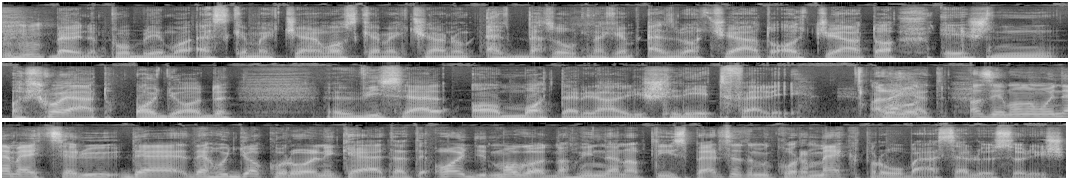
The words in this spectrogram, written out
uh-huh. bejön a probléma, ezt kell megcsinálnom, azt kell megcsinálnom, ez beszólt nekem, ez azt csinálta, azt csinálta, és a saját agyad viszel a materiális lét felé. Lehet. Azért mondom, hogy nem egyszerű, de, de hogy gyakorolni kell. Tehát adj magadnak minden nap 10 percet, amikor megpróbálsz először is.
